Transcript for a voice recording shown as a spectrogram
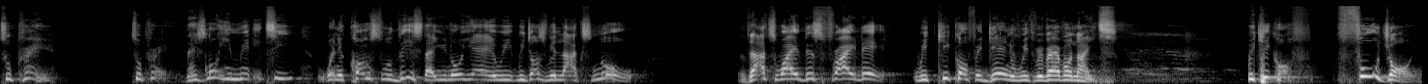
To pray to pray. There's no humility when it comes to this that, you know, yeah, we, we just relax. No. That's why this Friday we kick off again with Revival Night. We kick off full joy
